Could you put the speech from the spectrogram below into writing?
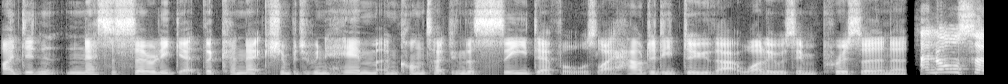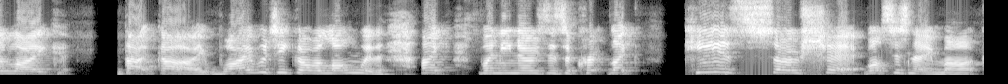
I didn't necessarily get the connection between him and contacting the Sea Devils. Like, how did he do that while he was in prison? And And also, like that guy, why would he go along with it? Like when he knows there's a cri- like he is so shit. What's his name, Mark?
